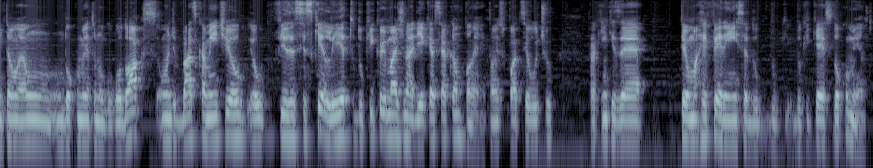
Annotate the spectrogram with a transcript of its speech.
Então é um, um, documento no Google Docs, onde basicamente eu, eu fiz esse esqueleto do que, que eu imaginaria que ia ser a campanha. Então isso pode ser útil para quem quiser ter uma referência do, do, do que, que é esse documento.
